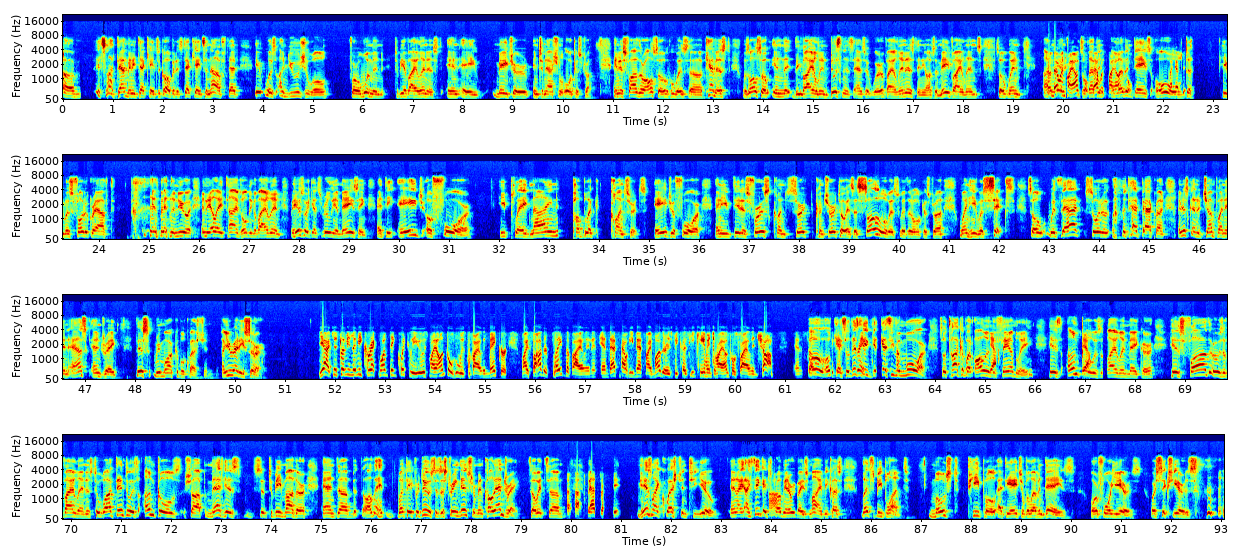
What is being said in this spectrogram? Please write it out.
um, it's not that many decades ago, but it's decades enough that it was unusual for a woman to be a violinist in a major international orchestra. And his father, also, who was a chemist, was also in the, the violin business, as it were, violinist, and he also made violins. So when so that was my uncle. 11, that was my 11 uncle. days old, he was photographed in the New York in the LA Times holding a violin. But here's what gets really amazing. At the age of four, he played nine public concerts, age of four, and he did his first concert concerto as a soloist with an orchestra when he was six. So, with that sort of with that background, I'm just going to jump on and ask Andre this remarkable question. Are you ready, sir? Yeah, just let me let me correct one thing quickly. It was my uncle who was the violin maker. My father played the violin, and, and that's how he met my mother. Is because he came into my uncle's violin shop. And so oh, okay. So this gets even more. So talk about all in yeah. the family. His uncle yeah. was a violin maker. His father was a violinist who walked into his uncle's shop, met his to be mother, and uh, all they, what they produced is a stringed instrument called Andre. So it's um, that's right. Here's my question to you, and I, I think it's uh-huh. probably in everybody's mind because let's be blunt. Most people at the age of 11 days, or four years, or six years,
